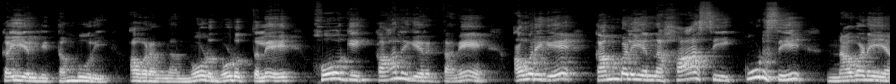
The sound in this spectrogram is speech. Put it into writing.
ಕೈಯಲ್ಲಿ ತಂಬೂರಿ ಅವರನ್ನು ನೋಡು ನೋಡುತ್ತಲೇ ಹೋಗಿ ಕಾಲಿಗೆ ಎರಗ್ತಾನೆ. ಅವರಿಗೆ ಕಂಬಳಿಯನ್ನ ಹಾಸಿ, ಕೂಡಿಸಿ, ನವಣೆಯ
